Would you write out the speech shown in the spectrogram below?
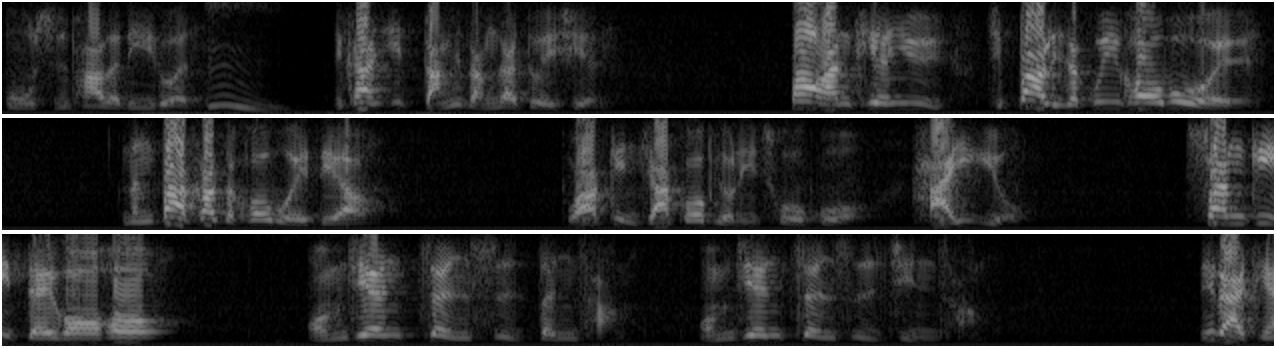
五十趴的利润。嗯，你看一档一档在兑现，包含天域一百二十几块买，两百九十块卖掉。我要跟你加股票，你错过。还有双 K 第五号，我们今天正式登场，我们今天正式进场。你来听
